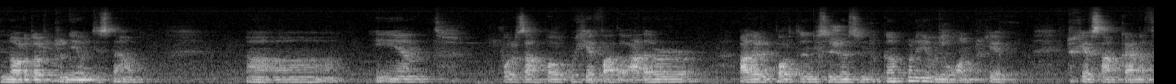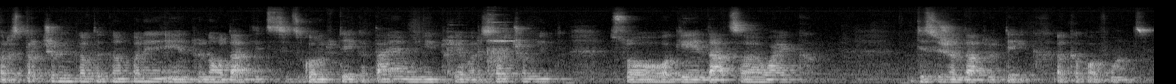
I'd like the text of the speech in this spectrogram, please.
in order to nail this down. Uh, and for example, we have other other other important decisions in the company. We want to have to have some kind of a restructuring of the company and to know that it's, it's going to take a time. We need to have a research on it. So again, that's a like decision that will take a couple of months.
